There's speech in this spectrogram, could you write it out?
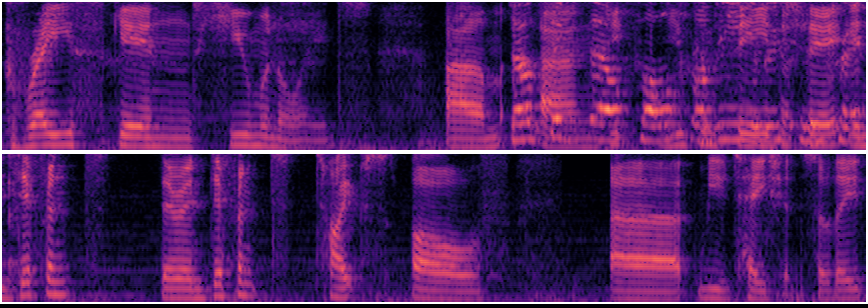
grey-skinned humanoids. Um, Don't think they'll you, fall you for can the see that they're in different. They're in different types of uh, mutation. So they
